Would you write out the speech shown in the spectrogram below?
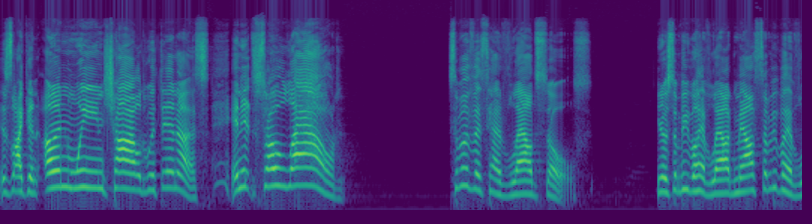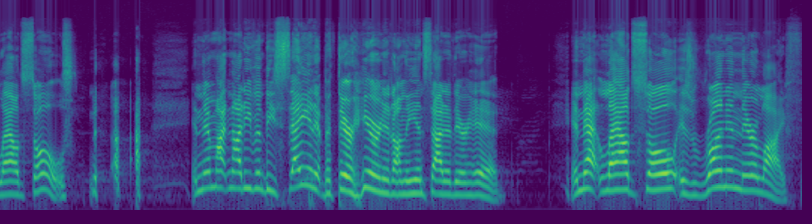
is like an unweaned child within us and it's so loud. Some of us have loud souls. You know some people have loud mouths some people have loud souls. And they might not even be saying it but they're hearing it on the inside of their head. And that loud soul is running their life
